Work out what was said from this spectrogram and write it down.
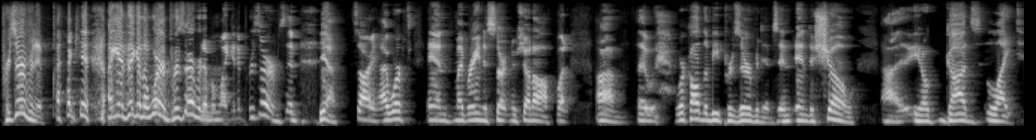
preservative. I can't I can't think of the word preservative. I'm like, and it preserves. And yeah, sorry, I worked and my brain is starting to shut off. But um, uh, we're called to be preservatives and, and to show uh, you know God's light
